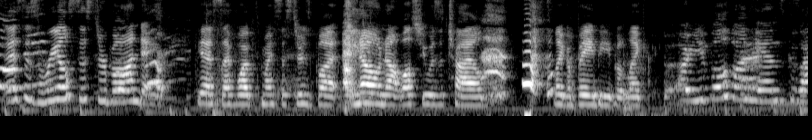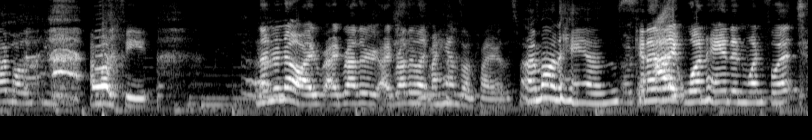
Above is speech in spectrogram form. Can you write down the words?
Oh this is real sister bonding. Yes, I've wiped my sister's butt. No, not while she was a child. Like a baby, but like, Are you both on hands? Because I'm on feet. I'm on feet. No, no, no. I'd, I'd rather I'd rather light my hands on fire. This what I'm on hands. Okay. Can I I- light one hand and one foot?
